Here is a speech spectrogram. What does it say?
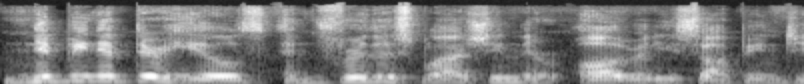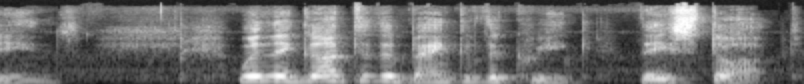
nipping at their heels and further splashing their already sopping jeans. When they got to the bank of the creek, they stopped.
